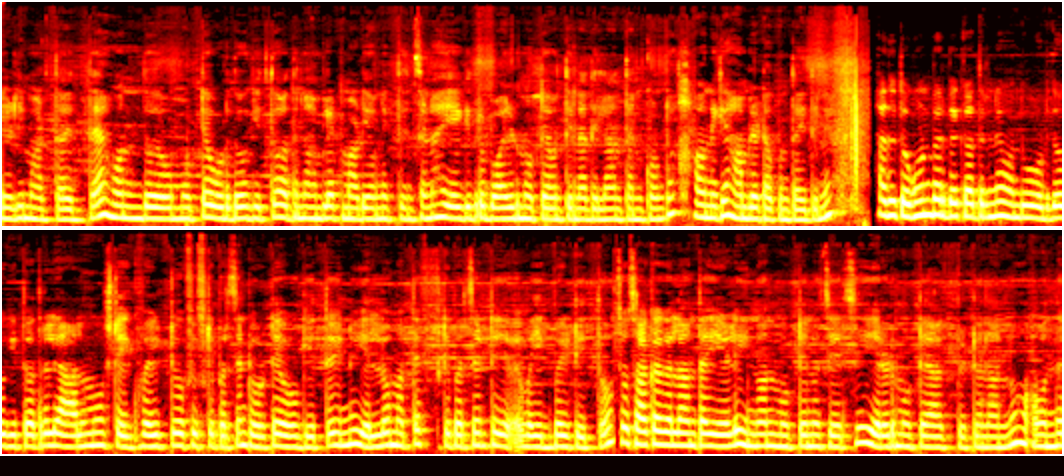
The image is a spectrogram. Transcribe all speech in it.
ಹೇಳಿ ಮಾಡ್ತಾ ಇದ್ದೆ. ಒಂದು ಮೊಟ್ಟೆ ಒಡೆದೋಗಿತ್ತು, ಅದನ್ನು ಆಮ್ಲೆಟ್ ಮಾಡಿ ಅವನಿಗೆ ತಿನ್ಸೋಣ. ಹೇಗಿದ್ರು ಬಾಯ್ಲ್ಡ್ ಮೊಟ್ಟೆ ಅವ್ನು ತಿನ್ನೋದಿಲ್ಲ ಅಂತ ಅಂದ್ಕೊಂಡು ಅವನಿಗೆ ಆಮ್ಲೆಟ್ ಹಾಕೊತಾ ಇದ್ದೀನಿ. ಅದು ತೊಗೊಂಡು ಬರಬೇಕಾದ್ರೆ ಒಂದು ಒಡೆದೋಗಿತ್ತು. ಅದರಲ್ಲಿ almost egg white fifty percent ಹೊರಟೆ ಹೋಗಿತ್ತು. ಇನ್ನು ಎಲ್ಲೋ ಮತ್ತೆ ಫಿಫ್ಟಿ ಪರ್ಸೆಂಟ್ ಎಗ್ ವೈಟ್ ಇತ್ತು. ಸೊ ಸಾಕಾಗಲ್ಲ ಅಂತ ಹೇಳಿ ಇನ್ನೊಂದು ಮೊಟ್ಟೆನೂ ಸೇರಿಸಿ ಎರಡು ಮೊಟ್ಟೆ ಹಾಕ್ಬಿಟ್ಟು ನಾನು ಒಂದು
